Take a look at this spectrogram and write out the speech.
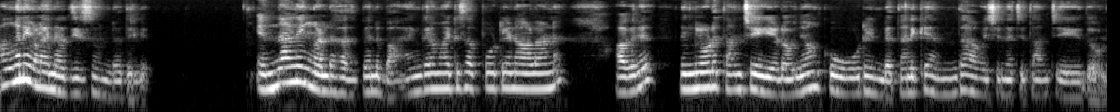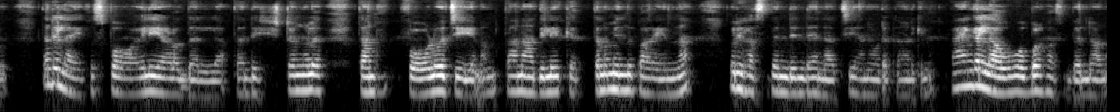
അങ്ങനെയുള്ള എനർജീസ് ഉണ്ട് അതിൽ എന്നാൽ നിങ്ങളുടെ ഹസ്ബൻഡ് ഭയങ്കരമായിട്ട് സപ്പോർട്ട് ചെയ്യുന്ന ആളാണ്. അവർ നിങ്ങളോട് താൻ ചെയ്യടോ ഞാൻ കൂടെ ഉണ്ട്. തനിക്ക് എന്താ ആവശ്യം എന്ന് വെച്ചാൽ താൻ ചെയ്തോളൂ. തന്റെ ലൈഫ് സ്പോയിൽ ചെയ്യാനുള്ളതല്ല തന്റെ ഇഷ്ടങ്ങൾ താൻ ഫോളോ ചെയ്യണം. താൻ അതിലേക്ക് എത്തണമെന്ന് പറയുന്ന ഒരു ഹസ്ബൻഡിന്റെ എനർജിയാണ് ഇവിടെ കാണിക്കുന്നത്. ഭയങ്കര ലവബിൾ ഹസ്ബൻഡാണ്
